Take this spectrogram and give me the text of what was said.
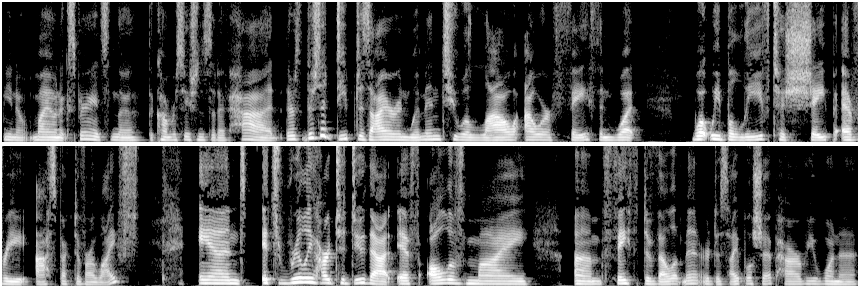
you know my own experience and the the conversations that I've had. There's there's a deep desire in women to allow our faith and what what we believe to shape every aspect of our life, and it's really hard to do that if all of my um, faith development or discipleship, however you want to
